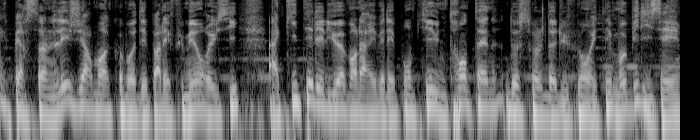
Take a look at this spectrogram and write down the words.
cinq personnes légèrement accommodées par les fumées ont réussi à quitter les lieux avant l'arrivée des pompiers. Une trentaine de soldats du feu ont été mobilisés.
